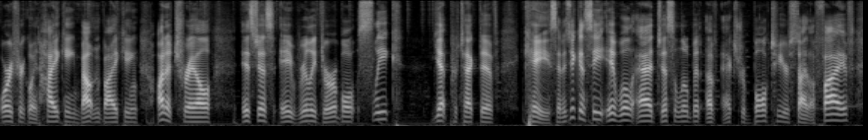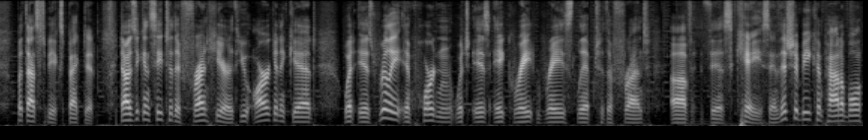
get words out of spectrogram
or if you're going hiking, mountain biking, on a trail. It's just a really durable, sleek, yet protective case. And as you can see, it will add just a little bit of extra bulk to your Stylo 5, but that's to be expected. Now, as you can see to the front here, you are going to get what is really important, which is a great raised lip to the front of this case. And this should be compatible.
